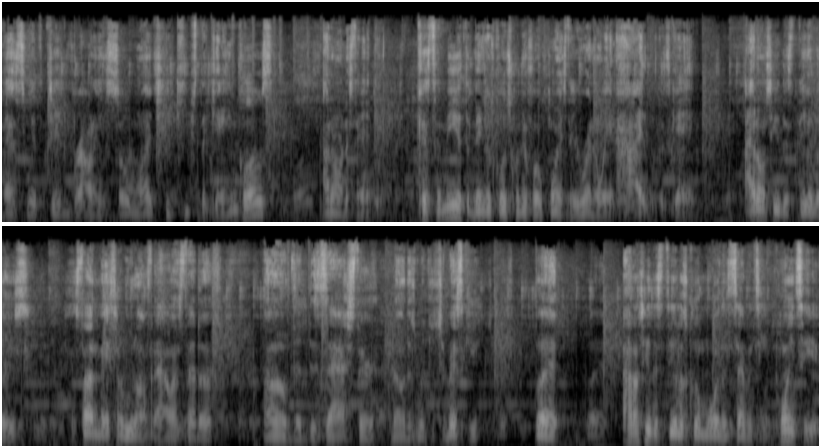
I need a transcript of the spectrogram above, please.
mess with Jake Browning so much he keeps the game close, I don't understand it. Because to me, if the Bengals score 24 points, they run away and hide with this game. I don't see the Steelers starting Mason Rudolph now instead of of the disaster known as Mitchell Trubisky. But I don't see the Steelers score more than 17 points here.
